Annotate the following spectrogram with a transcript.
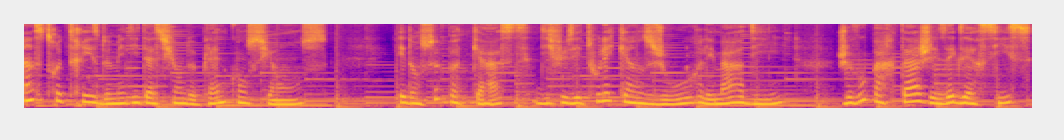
instructrice de méditation de pleine conscience. Et dans ce podcast, diffusé tous les 15 jours, les mardis, je vous partage les exercices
